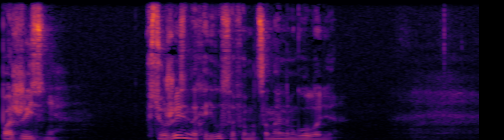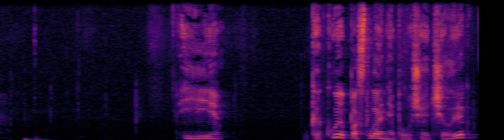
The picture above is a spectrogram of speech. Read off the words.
по жизни. Всю жизнь находился в эмоциональном голоде. И какое послание получает человек –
